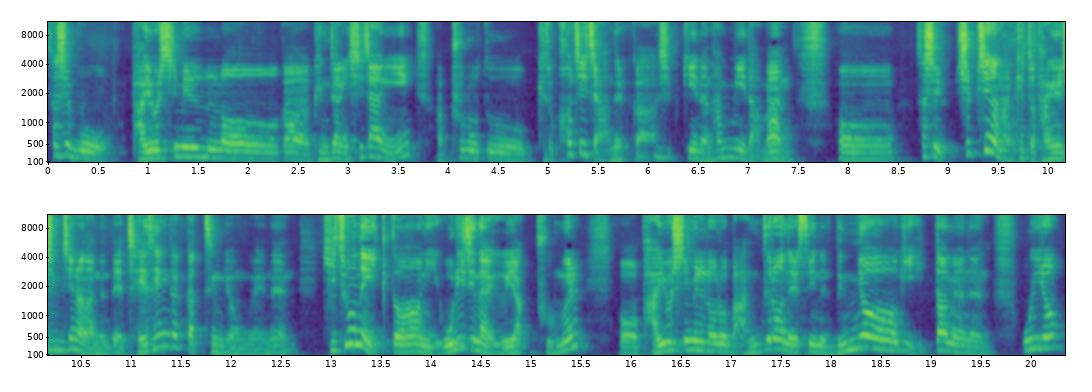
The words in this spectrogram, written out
사실 뭐 바이오 similar가 굉장히 시장이 앞으로도 계속 커지지 않을까 음. 싶기는 합니다만 어 사실 쉽지는 않겠죠. 당연히 쉽지는 않는데 제 생각 같은 경우에는 기존에 있던 이 오리지널 의약품을 어 바이오 시밀러로 만들어낼 수 있는 능력이 있다면은 오히려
